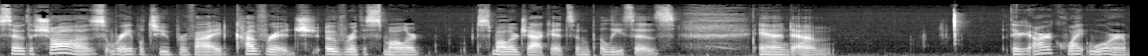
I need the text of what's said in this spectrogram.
so the shaws were able to provide coverage over the smaller smaller jackets and pelisses and um they are quite warm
